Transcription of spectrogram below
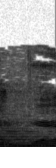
someone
